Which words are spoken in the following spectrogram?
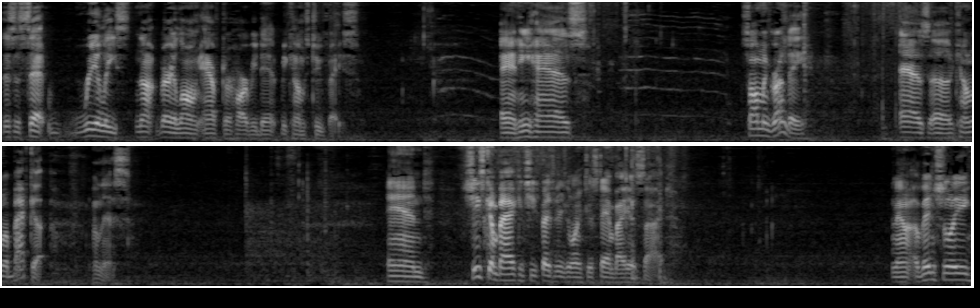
this is set really not very long after Harvey Dent becomes Two Face, and he has Solomon Grundy as a, kind of a backup on this. And she's come back and she's basically going to stand by his side. Now, eventually,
